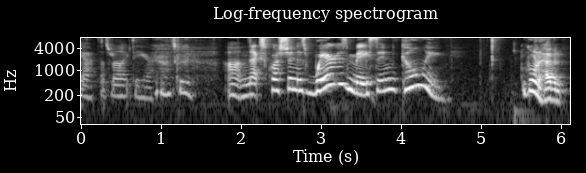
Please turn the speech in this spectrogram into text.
yeah. That's what I like to hear. Yeah, that's good. Um, next question is: Where is Mason going? I'm going to heaven.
